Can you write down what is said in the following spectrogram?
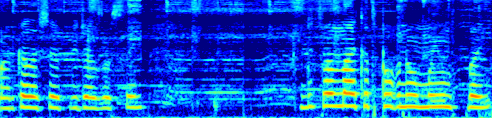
Arkadaşlar biraz da. Lütfen like atıp abone olmayı unutmayın.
